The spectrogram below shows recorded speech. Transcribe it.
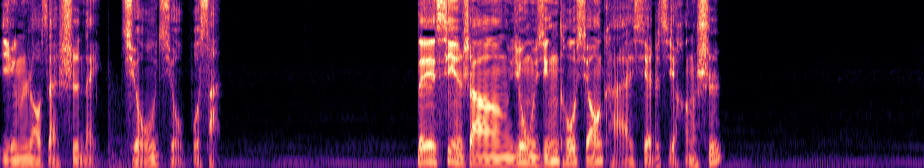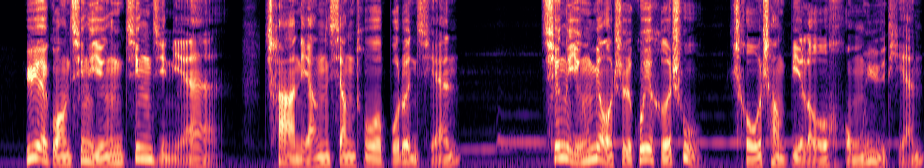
萦绕在室内，久久不散。那信上用蝇头小楷写着几行诗：“月广轻盈经几年，差娘相托不论钱。轻盈妙质归何处？惆怅碧楼红玉田。”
